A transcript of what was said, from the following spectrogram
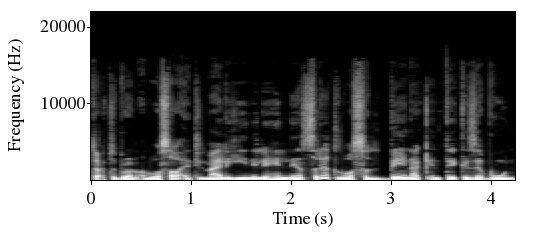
تعتبرهم الوسائط الماليين اللي هن صلة الوصل بينك أنت كزبون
